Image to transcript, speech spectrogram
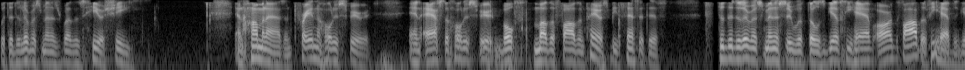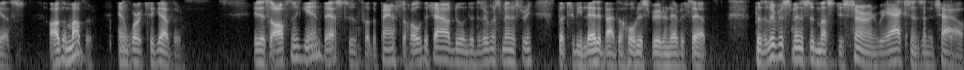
with the deliverance minister, whether it's he or she, and harmonize and pray in the Holy Spirit and ask the Holy Spirit, both mother, father, and parents, be sensitive to the deliverance ministry with those gifts he have, or the father if he have the gifts, or the mother, and work together. It is often, again, best to, for the parents to hold the child during the deliverance ministry, but to be led by the Holy Spirit in every step. The deliverance minister must discern reactions in the child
